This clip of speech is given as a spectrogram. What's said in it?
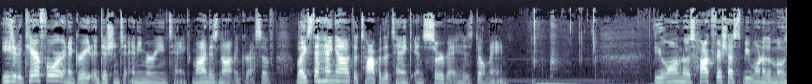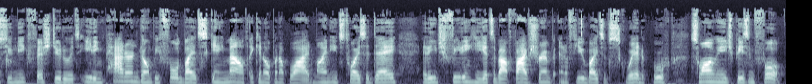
Easy to care for and a great addition to any marine tank. Mine is not aggressive. Likes to hang out at the top of the tank and survey his domain. The long-nosed hawkfish has to be one of the most unique fish due to its eating pattern. Don't be fooled by its skinny mouth. It can open up wide. Mine eats twice a day. At each feeding, he gets about five shrimp and a few bites of squid, Ooh, swallowing each piece in full.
